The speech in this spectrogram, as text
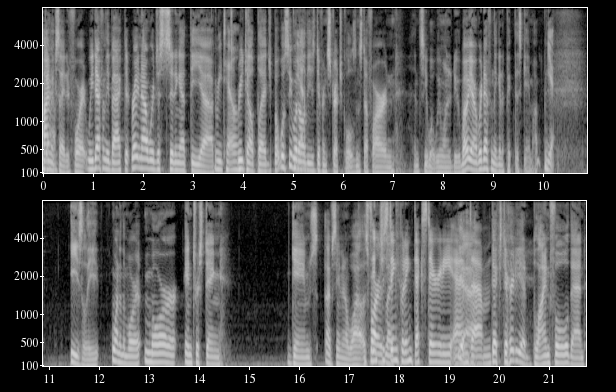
I'm excited for it. We definitely backed it. Right now, we're just sitting at the uh, Retail. retail pledge, but we'll see what Yeah. all these different stretch goals and stuff are, and and see what we want to do. But yeah, we're definitely going to pick this game up Yeah. easily. One of the more more interesting games I've seen in a while. As It's far as like putting dexterity and yeah, um, dexterity and blindfold and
